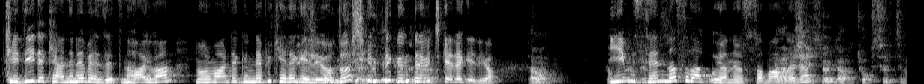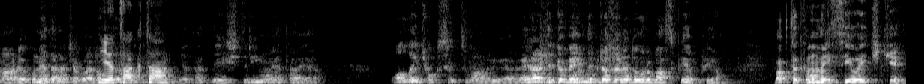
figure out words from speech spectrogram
Kediyi de kendine benzettin hayvan. Normalde günde bir kere şimdi geliyordu. üç kere Şimdi geliyor, günde değil mi? üç kere geliyor. Tamam. İyi misin? Nasıl uyanıyorsun Ya bir sabahları? şey söyleyeceğim. Çok sırtım ağrıyor. Bu neden acaba? Doktora mı Yataktan. gitsem? Yatak değiştireyim o yatağı ya. Vallahi çok sırtım ağrıyor ya. Herhalde göbeğim de biraz öne doğru baskı yapıyor. Bak takımım ACO 22.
